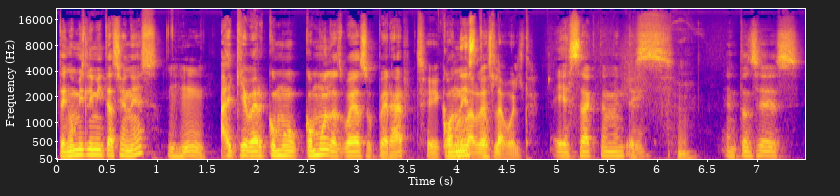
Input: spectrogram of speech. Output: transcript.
tengo mis limitaciones, hay que ver cómo, cómo las voy a superar. Sí, Con esto. darles la vuelta. Exactamente. Es- Entonces,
